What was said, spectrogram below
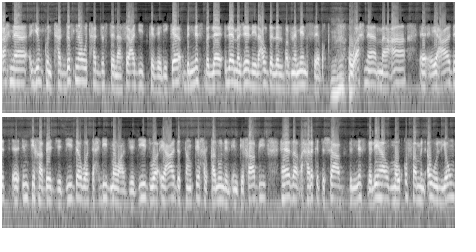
إحنا يمكن تحدثنا وتحدثتنا في العديد كذلك بالنسبة لا مجال للعودة للبرلمان السابق. وإحنا مع آه، إعادة آه، انتخابات جديدة وتحديد موعد جديد وإعادة تنقيح القانون الانتخابي. هذا حركة الشعب بالنسبة لها وموقفها من أول يوم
